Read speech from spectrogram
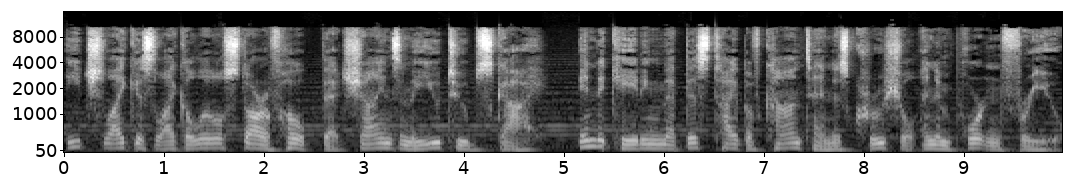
each like is like a little star of hope that shines in the YouTube sky indicating that this type of content is crucial and important for you,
